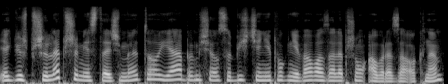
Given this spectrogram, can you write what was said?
Jak już przy lepszym jesteśmy, to ja bym się osobiście nie pogniewała za lepszą aurę za oknem.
